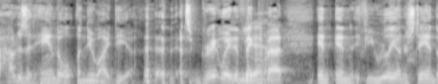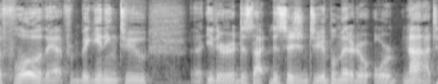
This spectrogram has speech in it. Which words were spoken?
How does it handle a new idea? That's a great way to think yeah. about. And and if you really understand the flow of that from beginning to uh, either a decision to implement it or, or not,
